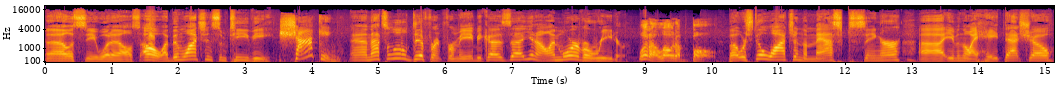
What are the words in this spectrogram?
Uh, let's see what else. Oh, I've been watching some TV. Shocking. And that's a little different for me because, uh, you know, I'm more of a reader. What a load of bull. But we're still watching The Masked Singer, uh, even though I hate that show.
